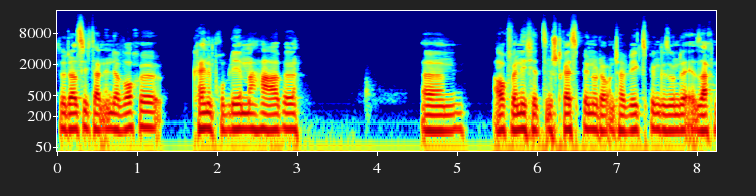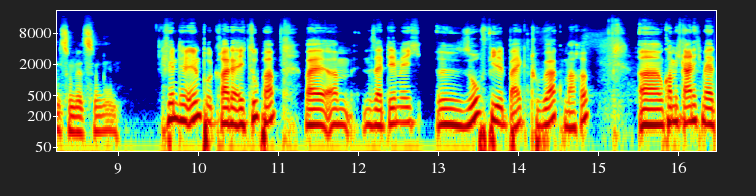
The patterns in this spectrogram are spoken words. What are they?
sodass ich dann in der Woche keine Probleme habe, ähm, auch wenn ich jetzt im Stress bin oder unterwegs bin, gesunde Sachen zu mir zu nehmen. Ich finde den Input gerade echt super, weil ähm, seitdem ich äh, so viel Bike to Work mache, äh, komme ich gar nicht mehr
